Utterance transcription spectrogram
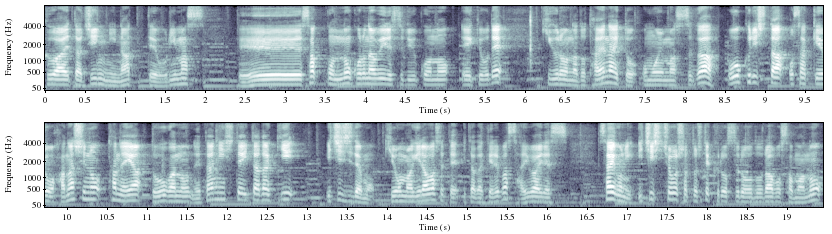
加えたジンになっております。えー昨今のコロナウイルス流行の影響で気苦労など絶えないと思いますがお送りしたお酒を話の種や動画のネタにしていただき一時でも気を紛らわせていただければ幸いです。最後に一視聴者としてクロスロードラボ様の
